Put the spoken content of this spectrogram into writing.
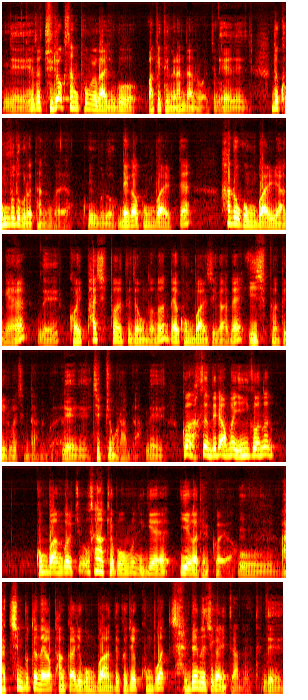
네. 그래서 주력 상품을 가지고 마케팅을 한다는 거죠. 네 네. 근데 공부도 그렇다는 거예요. 공부도. 내가 공부할 때 하루 공부할 양의 네. 거의 80% 정도는 내가 공부한 시간에 20% 이루어진다는 거예요. 네 네. 집중을 하면. 네. 그 학생들이 아마 이거는 공부한 걸 쭉 생각해 보면 이게 이해가 될 거예요. 음. 아침부터 내가 밤까지 공부하는데 그중에 공부가 잘 되는 시간 있잖아요. 네.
